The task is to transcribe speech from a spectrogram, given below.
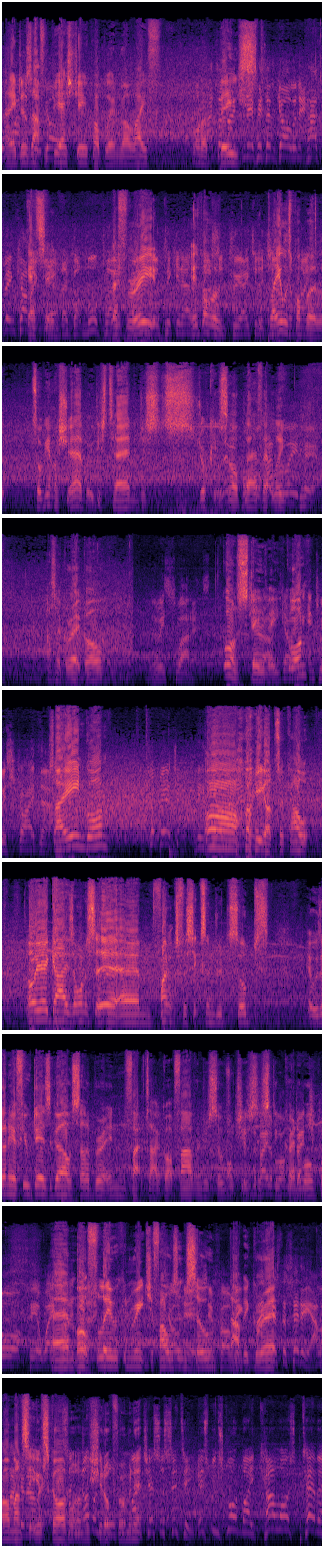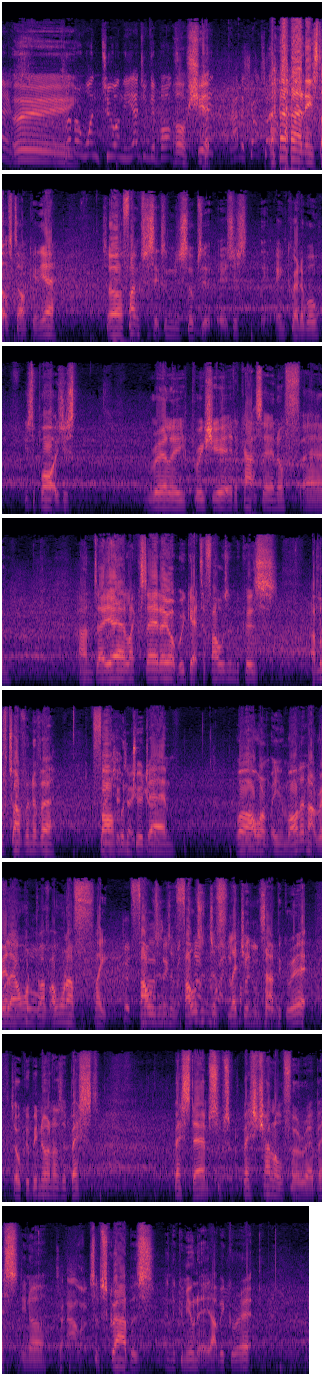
And he does that for. PSG probably in real life. What a beast. magnificent goal, and it has been coming. Get in. They've got more players Referee, capable of picking the probably, the a player chance, was haven't they? probably tugging my shirt, but he just turned and just struck it so Liverpool the perfectly. That's a great goal. Luis Suarez. Go on, Stevie. Go on. Into his stride now. Zayn, go on. Could be a chance. And he's Oh, he got took out. Oh yeah, guys, I want to say um, thanks for 600 subs. It was only a few days ago I was celebrating the fact that I got 500 subs, which is just available on the incredible. bench for the away Um, hopefully we can reach a thousand news soon. That'd be great. City, Oh, Man City have scored. It's Won't let me shut up for a minute. Manchester City. It's been scored by Carlos Tevez. Hey. Clever 1-2 on the edge of the box. Oh shit. And the shot's on. and he stops talking, yeah. So thanks for 600 subs. It, it's just incredible. Your support is just really appreciated. I can't say enough. Um, and uh, yeah, like I said, I hope we get to thousand because I'd love to have another 400. Um, well, I want even more than that. Really, I want to have. I want to have like thousands and thousands of quite the final legends. That'd be great. So it could be known as the best, best um, best channel for uh, best, you know, subscribers in the community. That'd be great.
